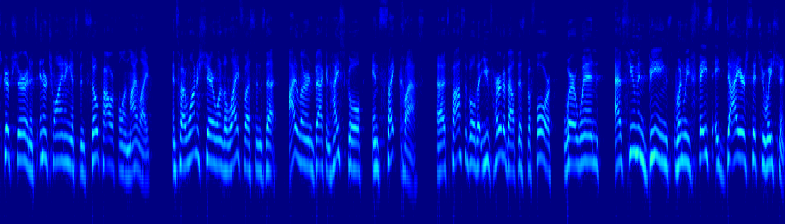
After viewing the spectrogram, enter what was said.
scripture and it's intertwining. It's been so powerful in my life. And so I want to share one of the life lessons that I learned back in high school in psych class. Uh, it's possible that you've heard about this before, where when, as human beings, when we face a dire situation,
